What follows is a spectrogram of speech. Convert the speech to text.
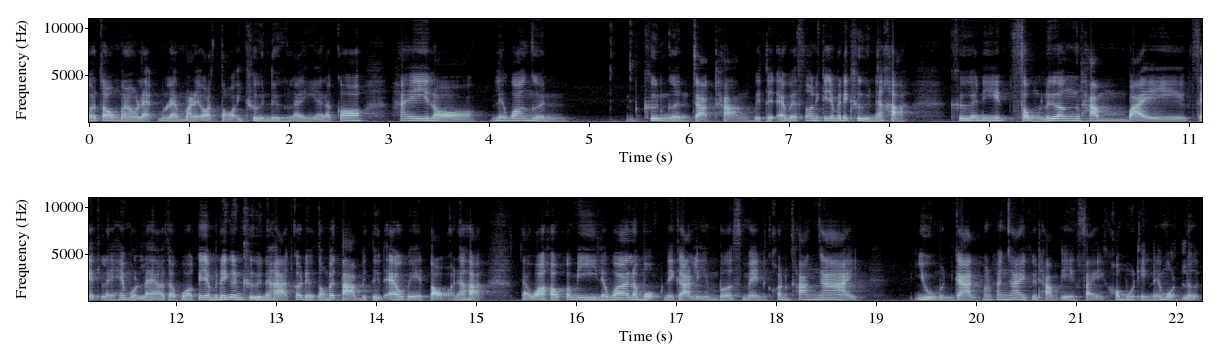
ก็จองมาโรงแรมโรงแรม Marriott ต่ออีกคืนนึงอะไรอย่างเงี้ยแล้วก็ให้รอเรียกว่าเงินคืนเงินจากทางบิ r เ t แอร์เวสตอนนี้ก็ยังไม่ได้คืนนะคะ คืออันนี้ส่งเรื่องทำใบเสร็จอะไรให้หมดแล้ว แต่ว่าก็ยังไม่ได้เงินคืนนะคะ ก็เดี๋ยวต้องไปตามบิ r เ t แอร์เวต่อนะคะ แต่ว่าเขาก็มีเรียกว่าระบบในการ reimbursement ค่อนข้างง่าย อยู่เหมือนกันค่อนข้างง่ายคือทำเองใส่ข้อมูลเองได้หมดเลย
